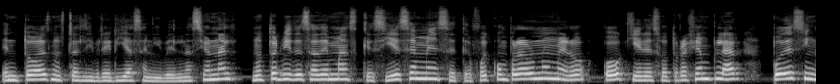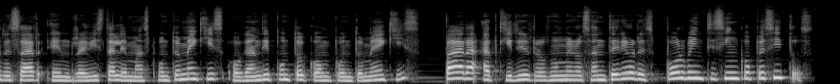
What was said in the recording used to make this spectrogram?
en todas nuestras librerías a nivel nacional. No te olvides además que si ese mes se te fue comprar un número o quieres otro ejemplar, puedes ingresar en revistalemas.mx o gandhi.com.mx para adquirir los números anteriores por 25 pesitos.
